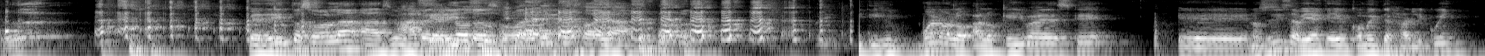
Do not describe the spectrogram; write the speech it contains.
Pedrito Sola hace un Haciendo Pedrito sus Sola. Sola. Y bueno, lo- a lo que iba es que eh, no sé si sabían que hay un cómic de Harley Quinn.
